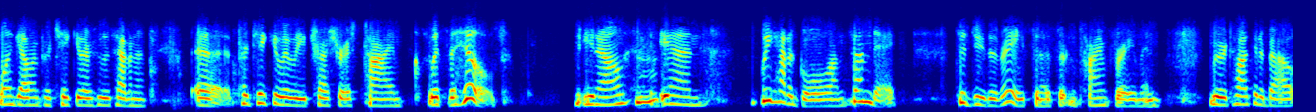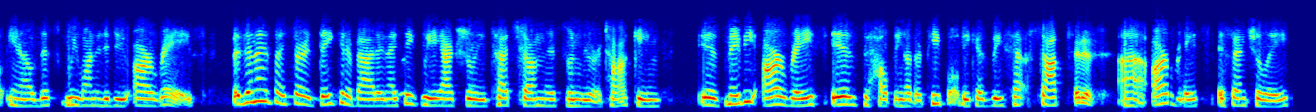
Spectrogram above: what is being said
one gal in particular who was having a, a particularly treacherous time with the hills, you know, Mhm. and we had a goal on Sunday to do the race in a certain time frame and we were talking about you know this we wanted to do our race but then as i started thinking about it and i think we actually touched on this when we were talking is maybe our race is helping other people because we stopped It is. uh, our race essentially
